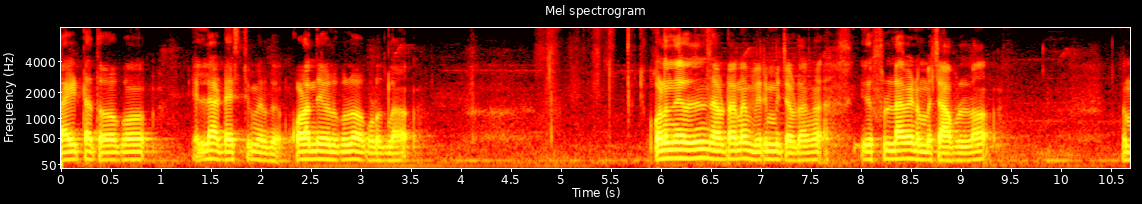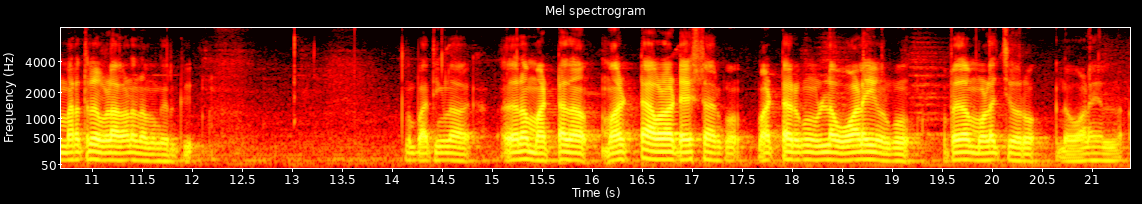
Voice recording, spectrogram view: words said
லைட்டாக துவக்கும். எல்லா டேஸ்ட்டுமே இருக்கும். குழந்தைகளுக்குள்ள கொடுக்கலாம். குழந்தைகள் சாப்பிட்டாங்கன்னா விரும்பி சாப்பிட்டாங்க இது ஃபுல்லாகவே நம்ம சாப்பிட்லாம். இந்த மரத்தில் இவ்வளோ நமக்கு இருக்குது பார்த்தீங்களா அதெல்லாம் மட்டை தான். மட்டை அவ்வளோ டேஸ்ட்டாக இருக்கும். மட்டை இருக்கும் உள்ளே ஓலையும் இருக்கும். அப்போ தான் முளைச்சி வரும் அந்த ஓலையெல்லாம்.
